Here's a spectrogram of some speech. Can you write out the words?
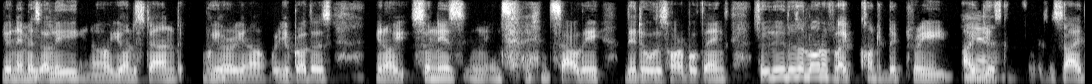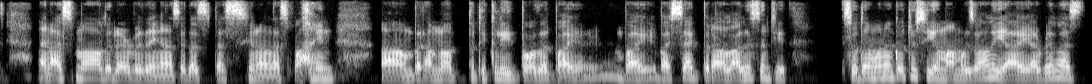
your name is Ali. You know, you understand we are, you know, we're your brothers. You know, Sunnis in, in, in Saudi they do all these horrible things. So there's a lot of like contradictory ideas yeah. from different sides. And I smiled at everything and I said, that's that's you know that's fine, um, but I'm not particularly bothered by by by sect, but I'll, I'll listen to you. So then when I got to see Imam Ghazali, I, I realized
